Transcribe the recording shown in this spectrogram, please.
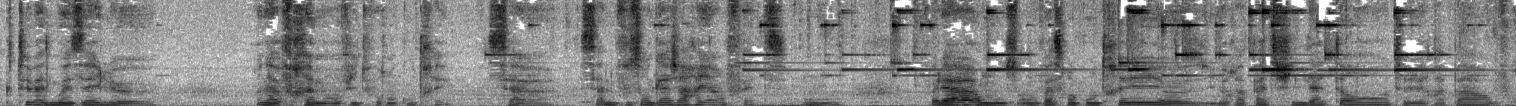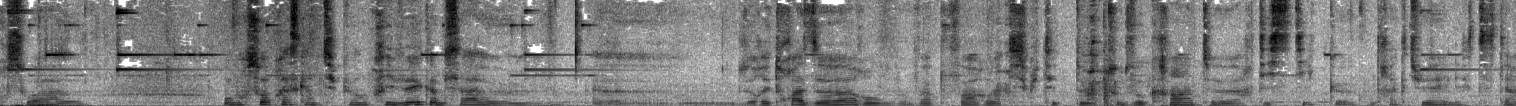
Écoutez, mademoiselle, on a vraiment envie de vous rencontrer. Ça, ça ne vous engage à rien, en fait. On- voilà, on, on va se rencontrer, il n'y aura pas de file d'attente, il aura pas. On vous reçoit. on vous reçoit presque un petit peu en privé, comme ça. Vous aurez trois heures, on va pouvoir euh, discuter de toutes vos craintes euh, artistiques, euh, contractuelles, etc.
